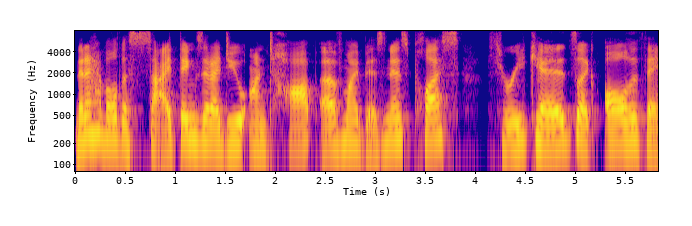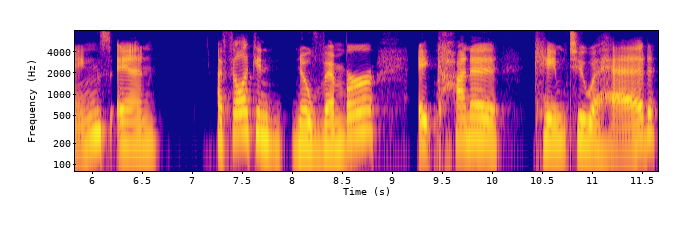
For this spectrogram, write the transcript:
Then I have all the side things that I do on top of my business, plus three kids, like all the things. And I feel like in November, it kind of came to a head.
